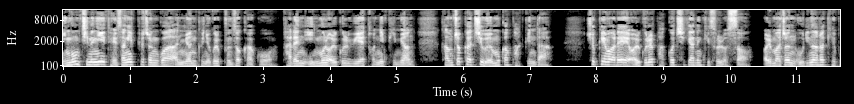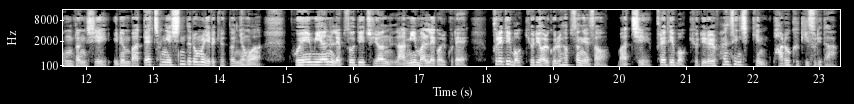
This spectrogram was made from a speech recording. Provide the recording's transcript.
인공지능이 대상의 표정과 안면 근육을 분석하고 다른 인물 얼굴 위에 덧입히면 감쪽같이 외모가 바뀐다. 쉽게 말해 얼굴을 바꿔치기 하는 기술로서 얼마 전 우리나라 개봉 당시 이른바 떼창의 신드롬을 일으켰던 영화 보헤미안 랩소디 주연 라미 말렉 얼굴에 프레디 머큐리 얼굴을 합성해서 마치 프레디 머큐리를 환생시킨 바로 그 기술이다.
